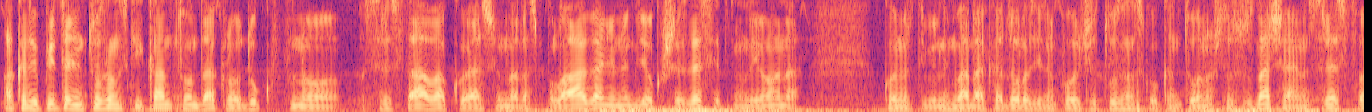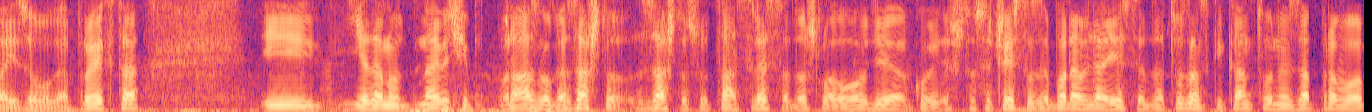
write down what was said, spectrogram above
A kada je u pitanju Tuzlanski kanton, dakle od ukupno sredstava koja su na raspolaganju, negdje oko 60 miliona konvertibilnih maraka dolazi na područje Tuzlanskog kantona, što su značajne sredstva iz ovoga projekta. I jedan od najvećih razloga zašto, zašto su ta sredstva došla ovdje, što se često zaboravlja, jeste da Tuzlanski kanton je zapravo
